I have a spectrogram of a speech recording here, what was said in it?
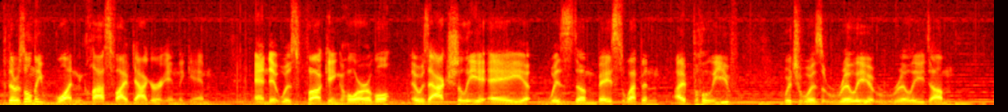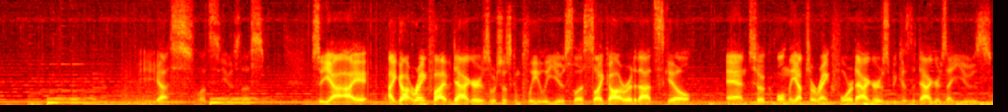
But there was only one class 5 dagger in the game, and it was fucking horrible. It was actually a wisdom-based weapon, I believe, which was really, really dumb. Yes, let's use this. So yeah, I, I got rank 5 daggers, which was completely useless, so I got rid of that skill and took only up to rank 4 daggers because the daggers I used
